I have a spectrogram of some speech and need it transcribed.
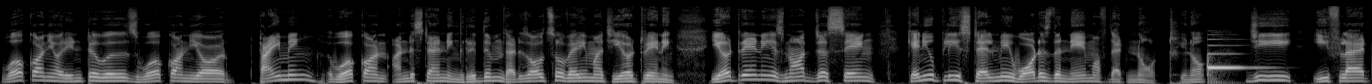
work on your intervals work on your timing, work on understanding rhythm. That is also very much ear training. Ear training is not just saying, Can you please tell me what is the name of that note? You know, G, E flat,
